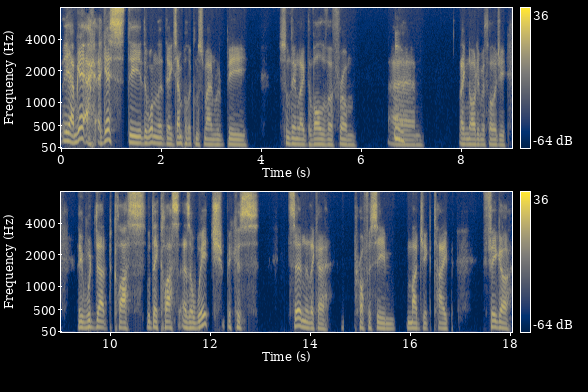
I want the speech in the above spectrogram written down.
Yeah, I'm getting, I guess the the one that the example that comes to mind would be something like the Volva from hmm. um mm. like Nordic mythology. Like, would that class would they class as a witch? Because certainly like a prophecy magic type figure.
